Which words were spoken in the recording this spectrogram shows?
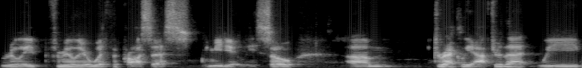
really familiar with the process immediately. So um, directly after that, we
